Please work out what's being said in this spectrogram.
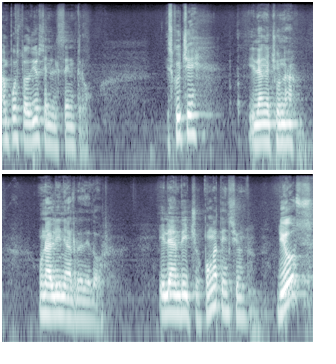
han puesto a Dios en el centro. Escuche, y le han hecho una, una línea alrededor. Y le han dicho, ponga atención, Dios,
